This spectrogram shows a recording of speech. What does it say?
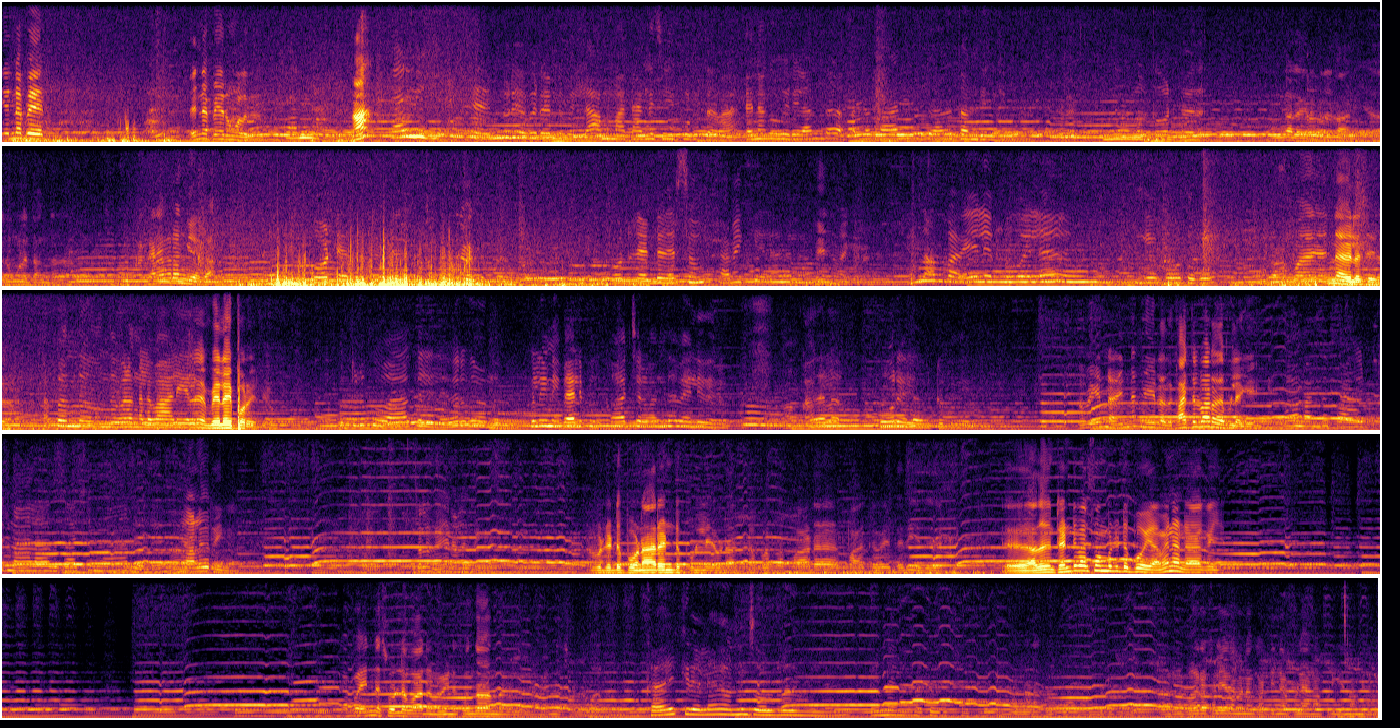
என்ன பேர்? என்ன பேர் உங்களுக்கு? ஆ? என்னுடைய வீடு ரெண்டும் இல்லை. அம்மா தங்கச்சி கொடுத்தவ. எனக்கு வீடு அந்த அந்த காணி அது தந்திருக்கு. இன்னும் உங்களுக்கு தோட்டம் அது உங்களை தந்ததா? உங்கள் கணவர் அங்கேயா கோட்டை போட்டு ரெண்டு வருஷம் சமைக்கல. எங்கள் அப்பா வேலை போகல இங்கே போட்டுது. அப்போ என்ன வேலை செய்தார்? வாழையெல்லாம் வேலை போகிற இல்லையோ? விட்டுட்டு வாக்கல் இல்லை வெறும் அந்த கிளினி வெளிப்பு காய்ச்சல் வந்தால் வெளி வரும். அதெல்லாம் போரையில் விட்டுட்டு வரும் என்ன என்ன செய்கிறது காய்ச்சல் வராது பிள்ளைக்கு? வந்து பதினெட்டு நாலாவது காய்ச்சல் மாறுது. அழுகுறீங்க? சொல்லுங்க ஏன் அழுகுறீங்க? விட்டுட்டு போனால் ரெண்டு பிள்ளையோட அக்கா பாட பார்க்கவே தெரியுது. அதுவும் ரெண்டு வருஷம் விட்டுட்டு போய் அவன் என்ன கை அப்போ என்ன சொல்ல வரணும் என்ன சொந்த பந்தங்கள் என்ன சொல்ல வரணும் கதைக்கிறல ஒன்றும் சொல்கிறதும் இல்லை. என்ன நடக்குது? வேற கல்யாணம் வேணாம் கட்டின பிள்ளையான அப்படி என்ன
